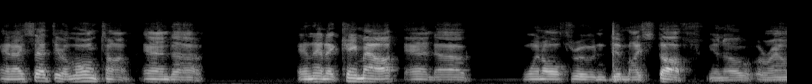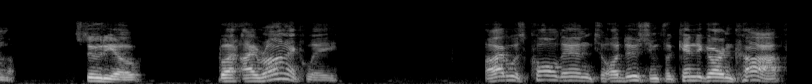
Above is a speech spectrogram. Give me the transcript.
And I sat there a long time. And, uh, and then I came out and, uh, went all through and did my stuff, you know, around the studio. But ironically, I was called in to audition for Kindergarten Cop,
